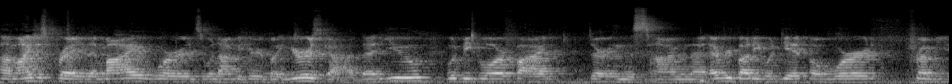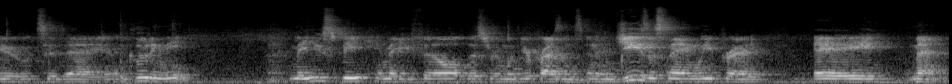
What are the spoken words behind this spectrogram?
Um, I just pray that my words would not be heard but yours, God, that you would be glorified during this time and that everybody would get a word from you today, including me. May you speak and may you fill this room with your presence. And in Jesus' name we pray, Amen.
